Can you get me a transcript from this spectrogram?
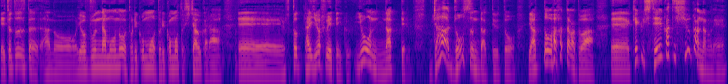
え、ちょっとずつ、あの、余分なものを取り込もう、取り込もうとしちゃうから、ー、太、体重が増えていくようになってる。じゃあどうすんだっていうと、やっと分かったことは、えー、結局生活習慣なのね。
